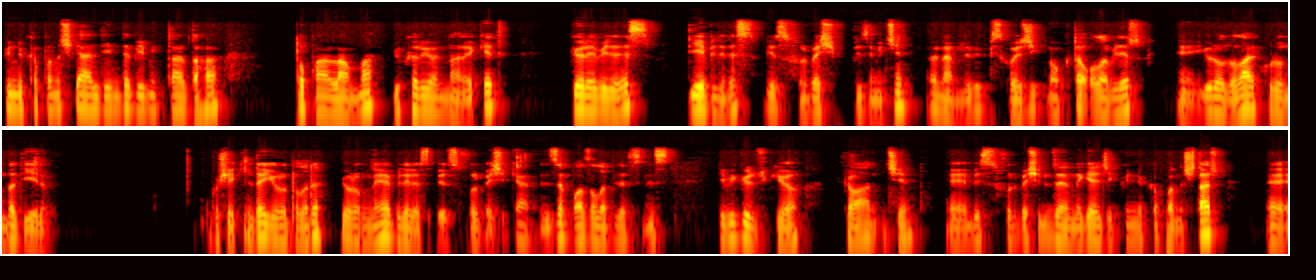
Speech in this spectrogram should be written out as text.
günlük kapanış geldiğinde bir miktar daha toparlanma, yukarı yönlü hareket görebiliriz. diyebiliriz. 1.05 bizim için önemli bir psikolojik nokta olabilir. E, Euro dolar kurunda diyelim. Bu şekilde Euro doları yorumlayabiliriz. 1.05'i kendinize baz alabilirsiniz gibi gözüküyor. Şu an için e, 1.05'in üzerinde gelecek günlük kapanışlar e,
